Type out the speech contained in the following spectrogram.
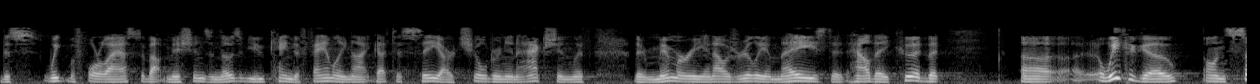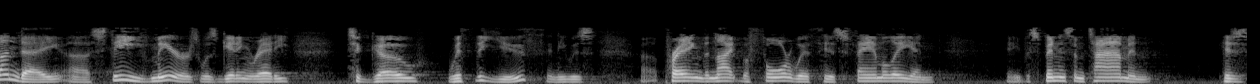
this week before last about missions, and those of you who came to family night got to see our children in action with their memory, and I was really amazed at how they could. But uh, a week ago, on Sunday, uh, Steve Mears was getting ready to go with the youth, and he was uh, praying the night before with his family, and he was spending some time, and his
